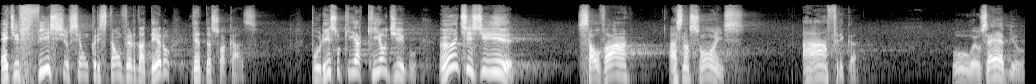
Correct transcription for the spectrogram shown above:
É difícil ser um cristão verdadeiro dentro da sua casa. Por isso que aqui eu digo, antes de ir salvar as nações, a África, o Eusébio,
